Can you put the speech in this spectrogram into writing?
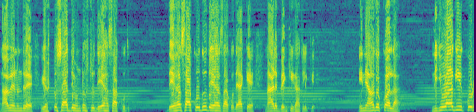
ನಾವೇನಂದ್ರೆ ಎಷ್ಟು ಸಾಧ್ಯ ಉಂಟಷ್ಟು ದೇಹ ಸಾಕುದು ದೇಹ ಸಾಕುವುದು, ದೇಹ ಸಾಕುದು ಯಾಕೆ? ನಾಳೆ ಬೆಂಕಿಗೆ ಹಾಕ್ಲಿಕ್ಕೆ. ಇನ್ಯಾವುದಕ್ಕೂ ಅಲ್ಲ. ನಿಜವಾಗಿಯೂ ಕೂಡ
